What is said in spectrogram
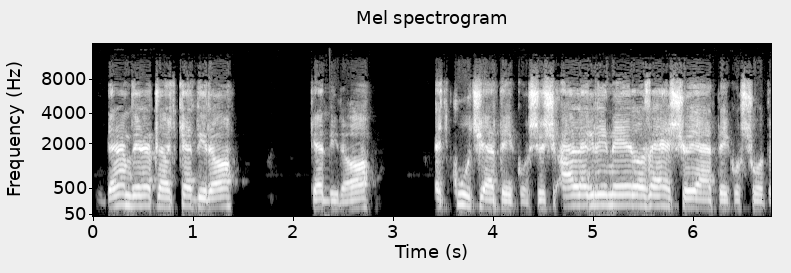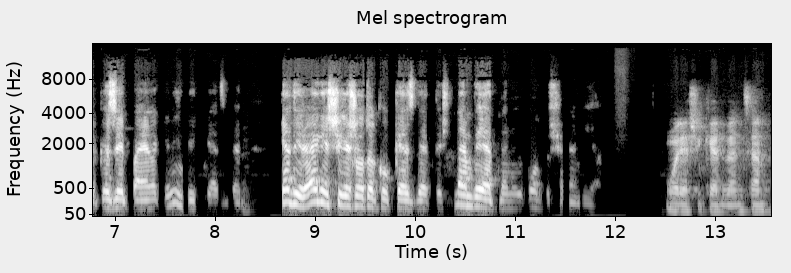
De nem véletlen, hogy Kedira, Kedira egy kulcsjátékos, és Allegri-nél az első játékos volt a középpályán, aki mindig kezdett. Kedira egészséges volt, akkor kezdett, és nem véletlenül pontosan emiatt. Óriási kedvencem.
